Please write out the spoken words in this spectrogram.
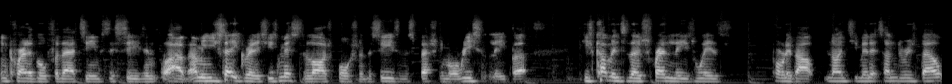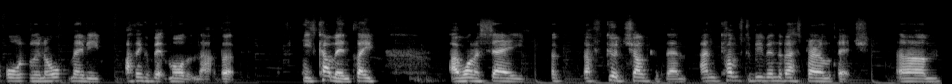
incredible for their teams this season. Well, I mean, you say Grealish, he's missed a large portion of the season, especially more recently, but he's come into those friendlies with probably about 90 minutes under his belt, all in all. Maybe, I think, a bit more than that, but he's come in, played, I want to say, a, a good chunk of them, and comfortably been the best player on the pitch. Um,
